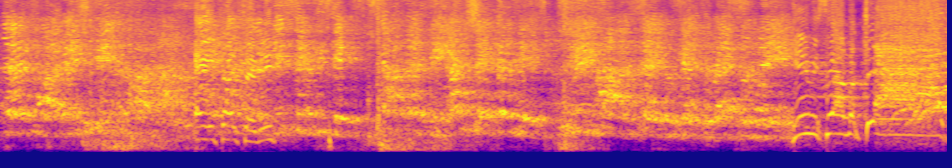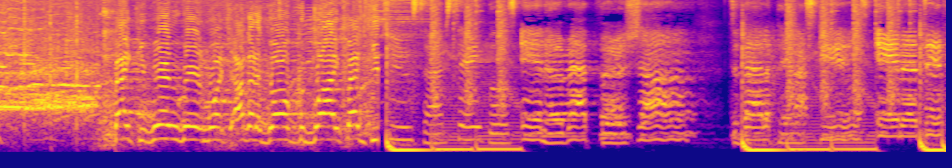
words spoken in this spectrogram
Thirty-five makes you feel alive. Eight times seven is. It's fifty-six. Stab their feet and shake their times tables get the best of me. Give yourself a clap. Thank you very, very much. I gotta go. Goodbye. Thank you. Twos times tables in a rap version. Developing our skills in a different.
